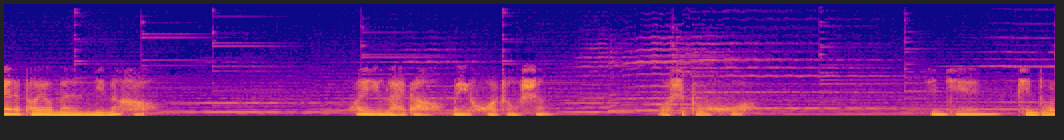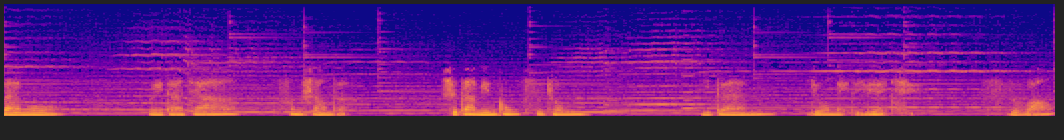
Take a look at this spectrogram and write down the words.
爱的朋友们，你们好，欢迎来到魅惑众生，我是不惑。今天品读栏目为大家奉上的是大明宫词中一段优美的乐曲《死亡》，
